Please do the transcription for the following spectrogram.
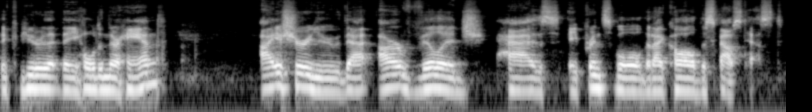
the computer that they hold in their hand. I assure you that our village has a principle that I call the spouse test.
